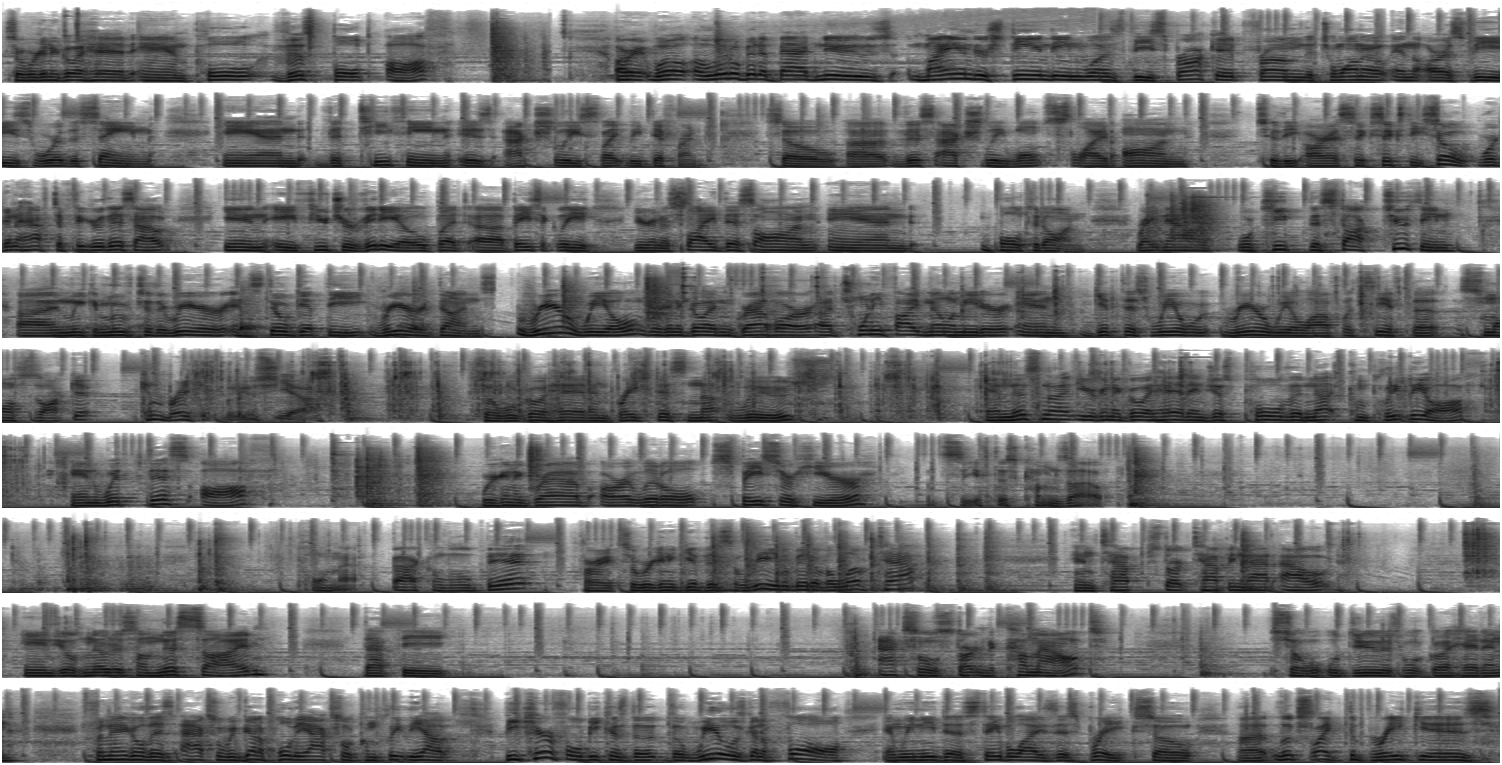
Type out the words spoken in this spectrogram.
so we're gonna go ahead and pull this bolt off. All right, well, a little bit of bad news. My understanding was the sprocket from the Tuono and the RSVs were the same, and the teething is actually slightly different. So uh, this actually won't slide on to the RS660. So we're gonna have to figure this out in a future video, but uh, basically you're gonna slide this on and bolted on. Right now, we'll keep the stock toothing uh, and we can move to the rear and still get the rear done. Rear wheel, we're gonna go ahead and grab our uh, 25 millimeter and get this wheel rear wheel off. Let's see if the small socket can break it loose, yeah. So we'll go ahead and break this nut loose. And this nut, you're gonna go ahead and just pull the nut completely off. And with this off, we're gonna grab our little spacer here. Let's see if this comes out. Pulling that back a little bit. All right, so we're gonna give this a little bit of a love tap and tap, start tapping that out. And you'll notice on this side that the axle's starting to come out. So what we'll do is we'll go ahead and finagle this axle. We've got to pull the axle completely out. Be careful because the, the wheel is going to fall and we need to stabilize this brake. So uh, it looks like the brake is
